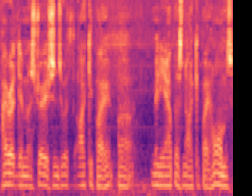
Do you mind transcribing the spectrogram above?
pirate demonstrations with Occupy uh, Minneapolis and Occupy Homes,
